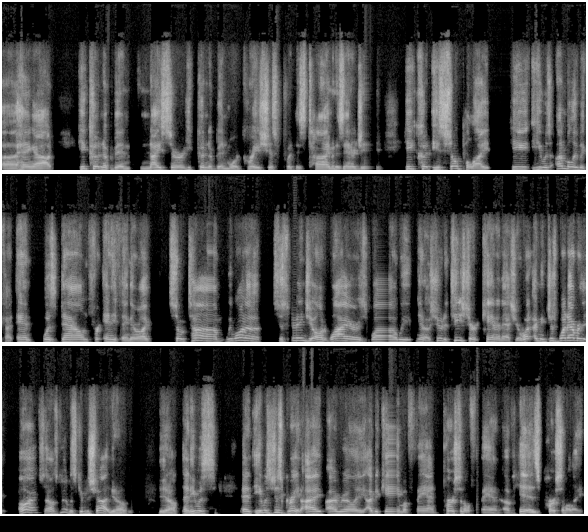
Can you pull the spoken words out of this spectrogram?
uh, hang out he couldn't have been nicer. He couldn't have been more gracious with his time and his energy. He could. He's so polite. He he was unbelievably kind and was down for anything. They were like, "So Tom, we want to suspend you on wires while we, you know, shoot a T-shirt cannon at you. What I mean, just whatever. All right, sounds good. Let's give it a shot. You know, you know." And he was, and he was just great. I I really I became a fan, personal fan of his personally,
